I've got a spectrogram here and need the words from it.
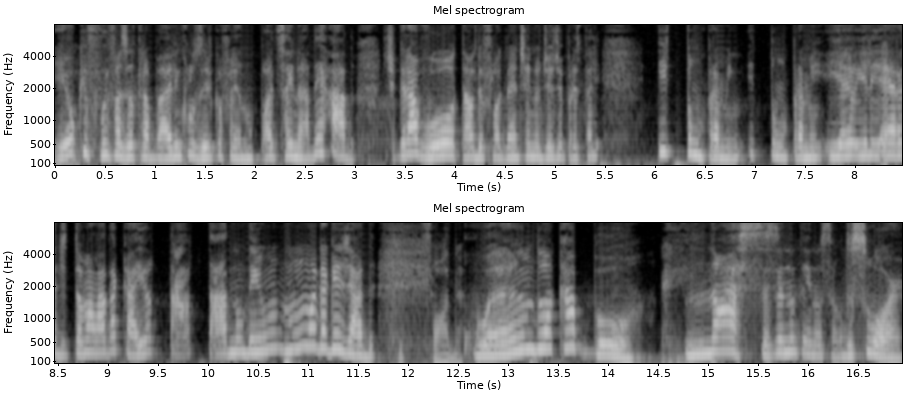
Eu que fui fazer o trabalho, inclusive, que eu falei, não pode sair nada errado. A gente gravou, tal, deu flagrante aí no dia de apresentar ele. E tum pra mim, e tum pra mim. E ele era de toma lá da cá. E eu, tá, tá, não dei um- uma gaguejada. Foda. Quando acabou, nossa, você não tem noção, do suor.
